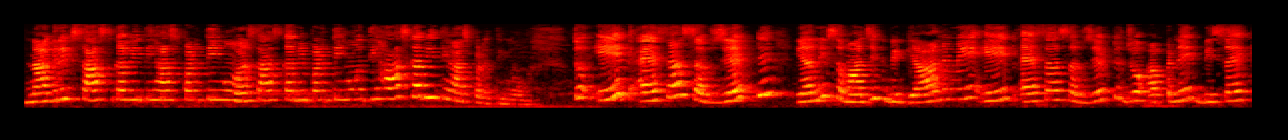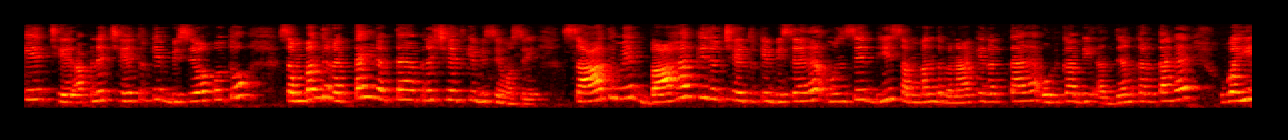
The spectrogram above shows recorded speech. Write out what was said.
नागरिक शास्त्र का भी इतिहास पढ़ती हूँ, अर्थशास्त्र का भी पढ़ती हूँ, इतिहास का भी इतिहास पढ़ती हूँ। तो एक ऐसा सब्जेक्ट यानी सामाजिक विज्ञान में एक ऐसा सब्जेक्ट जो अपने विषय के अपने क्षेत्र के विषयों को तो संबंध रखता ही रखता है अपने क्षेत्र के विषयों से। साथ में बाहर के जो क्षेत्र के विषय है, उनसे भी संबंध बना के रखता है, उनका भी अध्ययन करता है, वही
